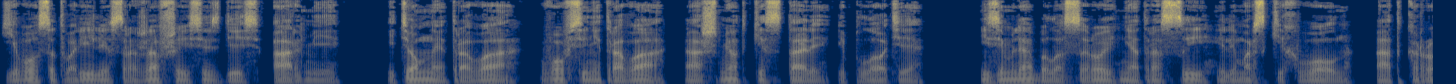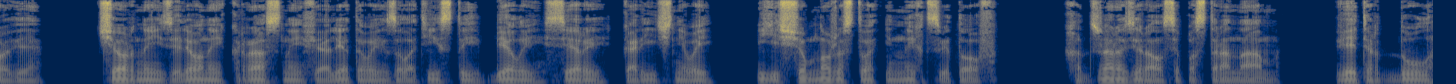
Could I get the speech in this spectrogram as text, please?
Его сотворили сражавшиеся здесь армии. И темная трава, вовсе не трава, ошметки стали и плоти. И земля была сырой не от росы или морских волн, а от крови. Черный, зеленый, красный, фиолетовый, золотистый, белый, серый, коричневый и еще множество иных цветов. Хаджар озирался по сторонам. Ветер дул,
